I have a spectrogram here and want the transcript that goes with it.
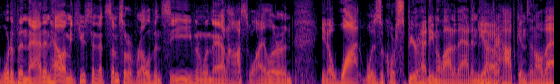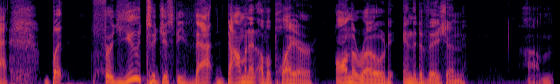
would have been that. And hell, I mean, Houston had some sort of relevancy even when they had Osweiler and, you know, Watt was, of course, spearheading a lot of that and DeAndre Yeah. Hopkins and all that. But for you to just be that dominant of a player on the road in the division, um,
